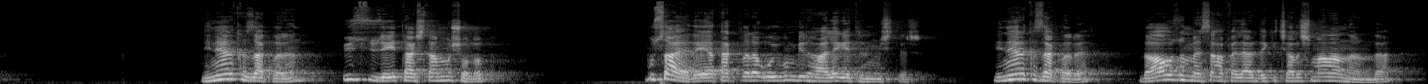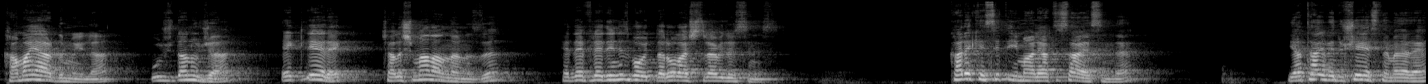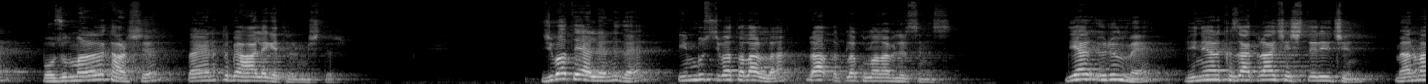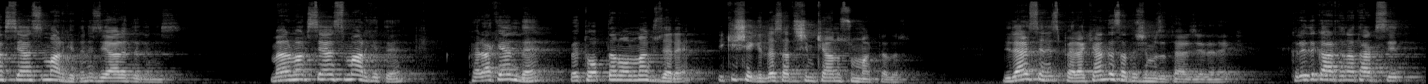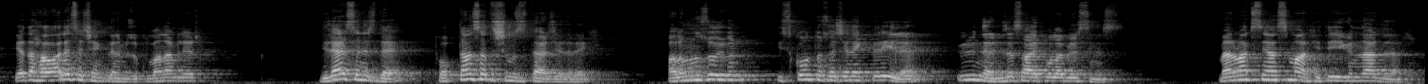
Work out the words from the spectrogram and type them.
Lineer kızakların üst yüzeyi taşlanmış olup bu sayede yataklara uygun bir hale getirilmiştir. Lineer kızakları daha uzun mesafelerdeki çalışma alanlarında kama yardımıyla uçtan uca ekleyerek çalışma alanlarınızı hedeflediğiniz boyutlara ulaştırabilirsiniz. Kare kesit imalatı sayesinde yatay ve düşey esnemelere, bozulmalara karşı dayanıklı bir hale getirilmiştir. Civata yerlerini de imbus civatalarla rahatlıkla kullanabilirsiniz. Diğer ürün ve lineer kızak ray çeşitleri için Mermax CNC Market'ini ziyaret ediniz. Mermax CNC Market'i perakende ve toptan olmak üzere iki şekilde satış imkanı sunmaktadır. Dilerseniz perakende satışımızı tercih ederek kredi kartına taksit ya da havale seçeneklerimizi kullanabilir. Dilerseniz de toptan satışımızı tercih ederek alımınıza uygun iskonto seçenekleriyle ürünlerimize sahip olabilirsiniz. Mermax CNC Market'i iyi günler diler.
